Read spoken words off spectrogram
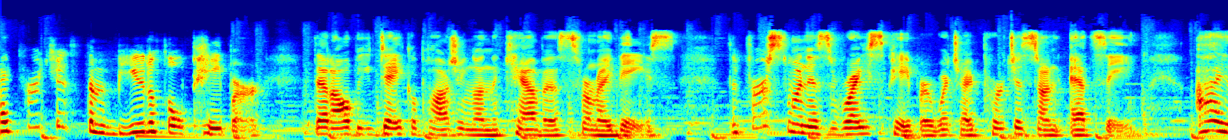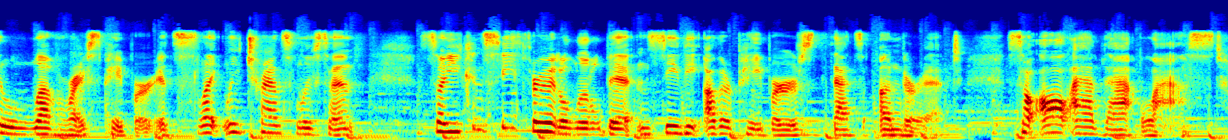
I purchased some beautiful paper that I'll be decoupaging on the canvas for my base. The first one is rice paper, which I purchased on Etsy. I love rice paper. It's slightly translucent, so you can see through it a little bit and see the other papers that's under it. So I'll add that last.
